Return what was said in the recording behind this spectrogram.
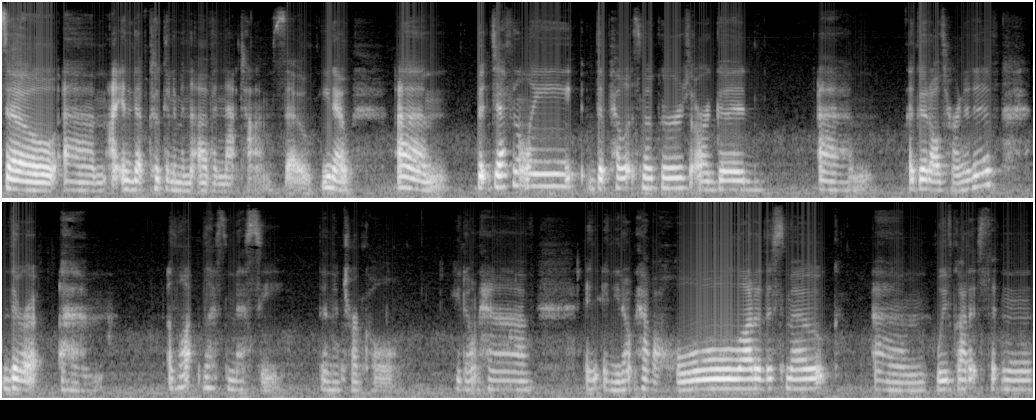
so um, I ended up cooking them in the oven that time. So, you know, um, but definitely the pellet smokers are a good, um, a good alternative. They're um, a lot less messy than the charcoal. You don't have, and, and you don't have a whole lot of the smoke. Um, we've got it sitting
